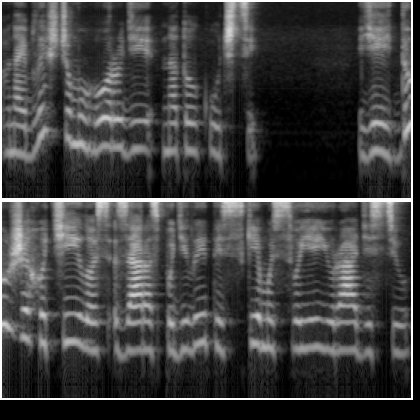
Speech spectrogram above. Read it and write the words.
в найближчому городі на толкучці. Їй дуже хотілося зараз поділитись з кимось своєю радістю,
